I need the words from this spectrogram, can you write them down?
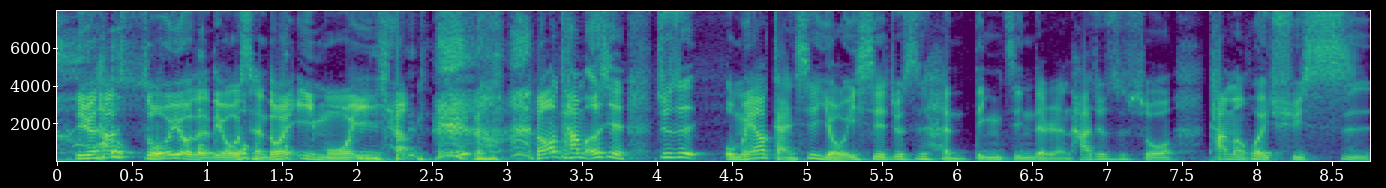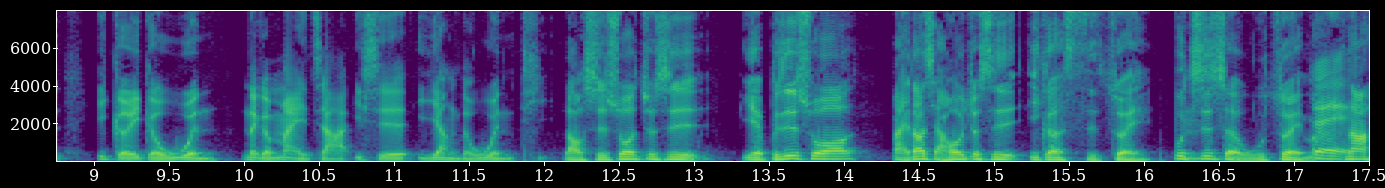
因为他所有的流程都会一模一样。然后，然后他们，而且就是我们要感谢有一些就是很钉金的人，他就是说他们会去试一个一个问那个卖家一些一样的问题。老实说，就是也不是说。买到假货就是一个死罪，不知者无罪嘛。那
